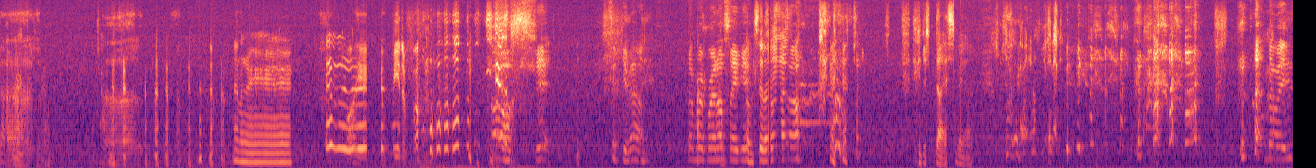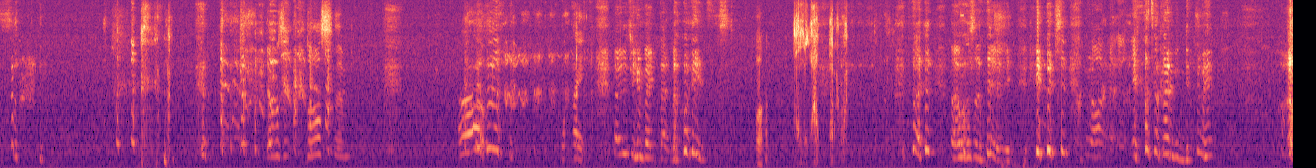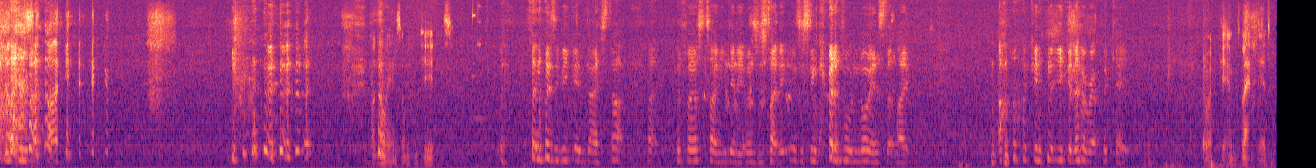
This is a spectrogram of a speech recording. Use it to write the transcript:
Uh, uh, oh, you beautiful. Oh shit! Took him out. Don't worry, Brian, I'll save you. I'm still alive. Oh. he just diced me out. that noise. that was awesome. Why? How did you make that noise? What? that wasn't it. It was. I can't even do it. What noise? I'm confused. the noise of you getting diced up. Like, the first time you did it, it was just like it was this incredible noise that like I can, you could never replicate. What, getting blended.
